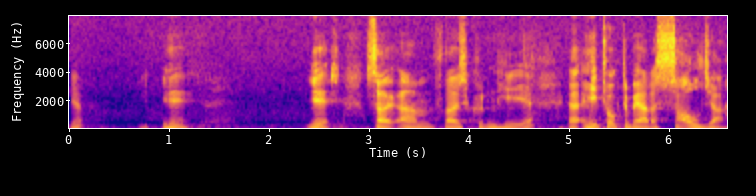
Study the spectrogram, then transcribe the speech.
Yep. Yeah. Yes. So, um, for those who couldn't hear, uh, he talked about a soldier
